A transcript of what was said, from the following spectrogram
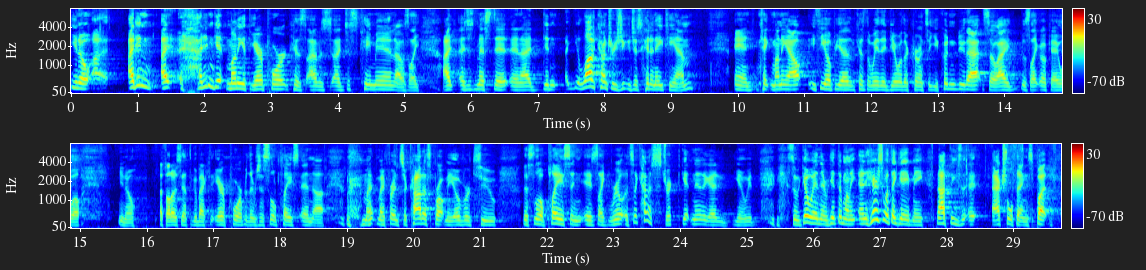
you know, I, I, didn't I, I didn't get money at the airport because I was I just came in. I was like, I, I just missed it, and I didn't. A lot of countries you could just hit an ATM and take money out. Ethiopia, because the way they deal with their currency, you couldn't do that. So I was like, okay, well, you know, I thought I was going to have to go back to the airport, but there was this little place, and uh, my, my friend Circatus brought me over to this little place, and it's like real, it's like kind of strict getting in. Got, you know, so we go in there, get the money, and here's what they gave me not these uh, actual things, but,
